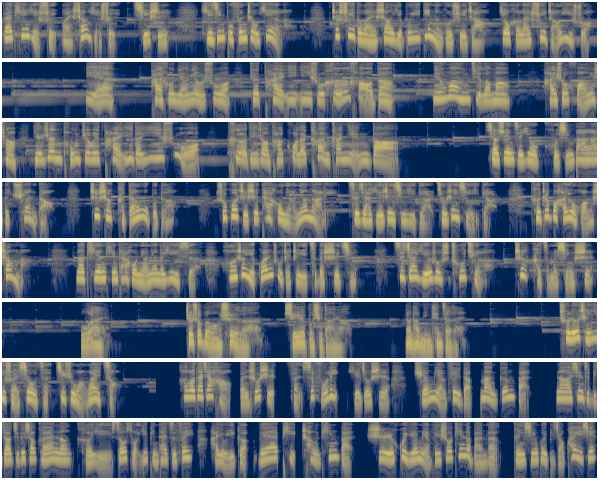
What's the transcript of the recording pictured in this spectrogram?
白天也睡，晚上也睡，其实已经不分昼夜了。这睡的晚上也不一定能够睡着，又何来睡着一说？爷，太后娘娘说这太医医术很好的，您忘记了吗？还说皇上也认同这位太医的医术，特地让他过来看看您的。小轩子又苦心巴拉的劝道：“这事儿可耽误不得。”如果只是太后娘娘那里，自家爷任性一点就任性一点可这不还有皇上吗？那天听太后娘娘的意思，皇上也关注着这一次的事情。自家爷若是出去了，这可怎么行事？无碍，就说本王睡了，谁也不许打扰，让他明天再来。楚留臣一甩袖子，继续往外走。Hello，大家好，本书是粉丝福利，也就是。全免费的慢更版，那性子比较急的小可爱呢，可以搜索“一品太子妃”，还有一个 VIP 畅听版，是会员免费收听的版本，更新会比较快一些。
